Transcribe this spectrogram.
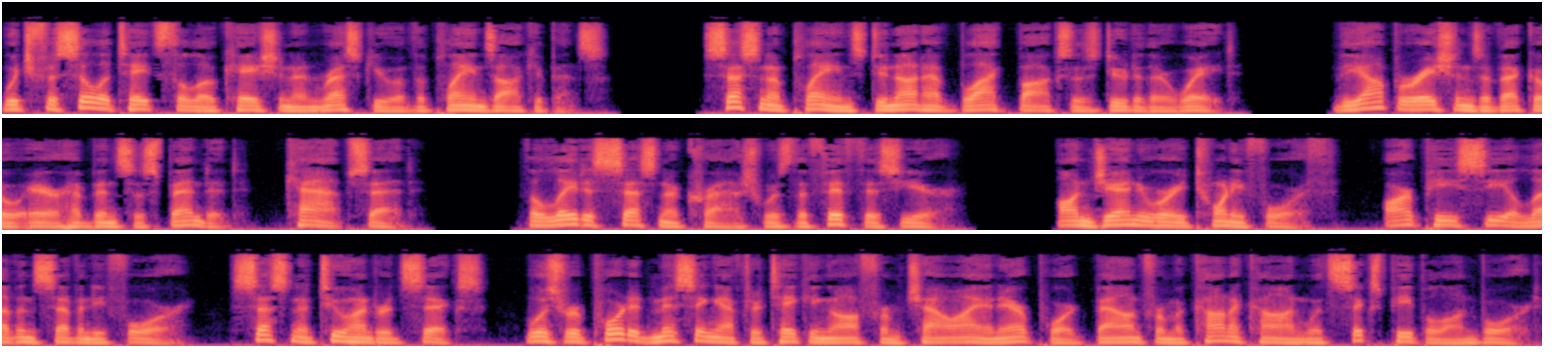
which facilitates the location and rescue of the plane's occupants. Cessna planes do not have black boxes due to their weight. The operations of Echo Air have been suspended, CAP said. The latest Cessna crash was the fifth this year. On January 24, RPC 1174, Cessna 206, was reported missing after taking off from Cauayan Airport bound for Maconacon with six people on board.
